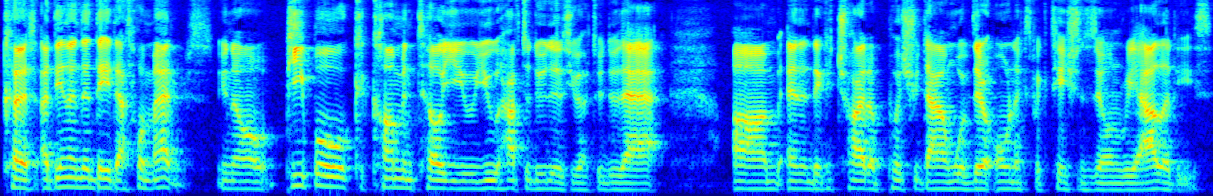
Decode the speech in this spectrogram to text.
Because at the end of the day, that's what matters. You know, people could come and tell you you have to do this, you have to do that, um, and then they could try to push you down with their own expectations, their own realities.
